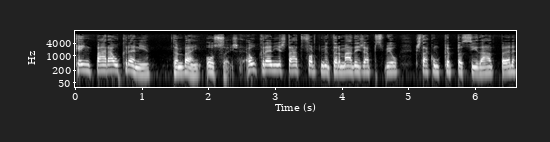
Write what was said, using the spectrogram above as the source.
quem para a Ucrânia? Também. Ou seja, a Ucrânia está fortemente armada e já percebeu que está com capacidade para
